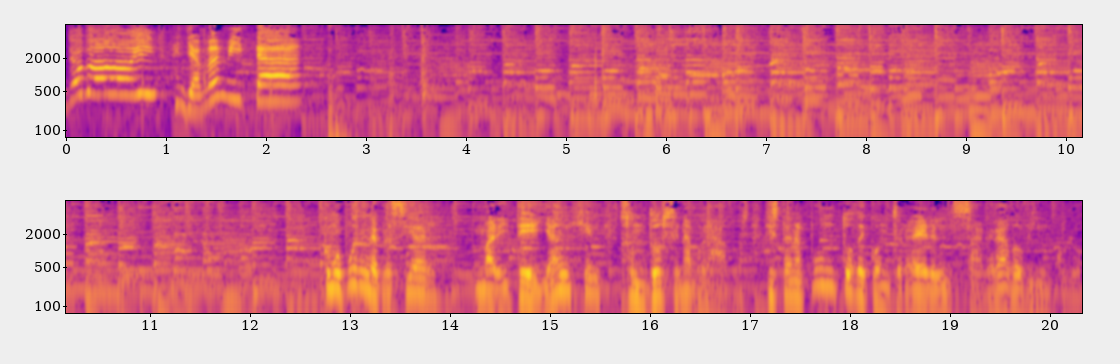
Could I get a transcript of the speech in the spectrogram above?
Yo voy. Ya, mamita. Como pueden apreciar, Marité y Ángel son dos enamorados que están a punto de contraer el sagrado vínculo.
